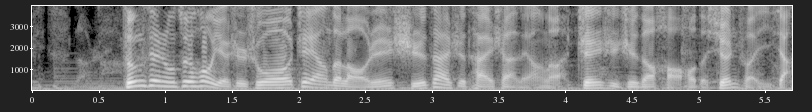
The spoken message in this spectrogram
曾先生最后也是说，这样的老人实在是太善良了，真是值得好好的宣传一下。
